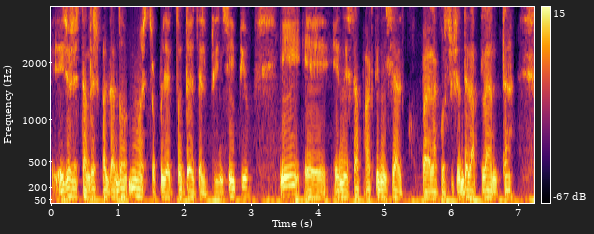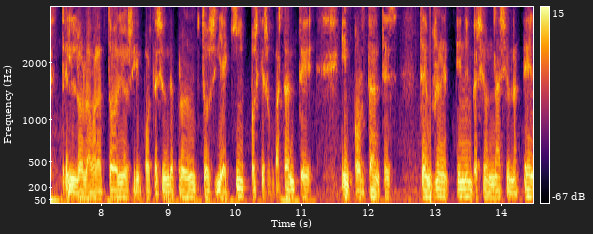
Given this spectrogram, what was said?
ellos están respaldando nuestro proyecto desde el principio y eh, en esta parte inicial para la construcción de la planta, de los laboratorios, importación de productos y equipos que son bastante importantes, tenemos una, una inversión nacional eh,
